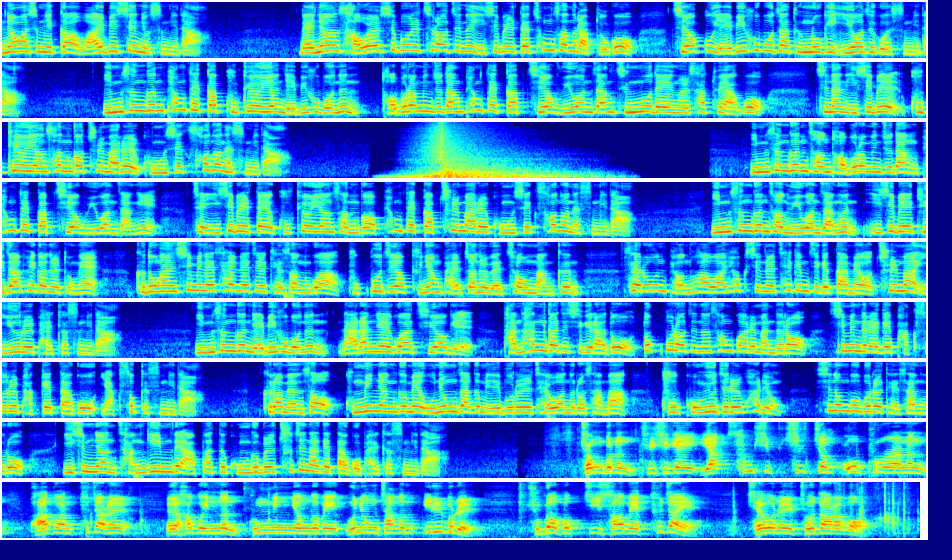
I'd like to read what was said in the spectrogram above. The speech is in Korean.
안녕하십니까. YBC 뉴스입니다. 내년 4월 15일 치러지는 21대 총선을 앞두고 지역구 예비 후보자 등록이 이어지고 있습니다. 임승근 평택갑 국회의원 예비 후보는 더불어민주당 평택갑 지역위원장 직무대행을 사퇴하고 지난 20일 국회의원 선거 출마를 공식 선언했습니다. 임승근 전 더불어민주당 평택갑 지역위원장이 제21대 국회의원 선거 평택갑 출마를 공식 선언했습니다. 임승근 전 위원장은 20일 기자회견을 통해 그동안 시민의 삶의 질 개선과 북부 지역 균형 발전을 외쳐온 만큼 새로운 변화와 혁신을 책임지겠다며 출마 이유를 밝혔습니다. 임승근 예비 후보는 나란 일과 지역 일, 단 한 가지씩이라도 똑부러지는 성과를 만들어 시민들에게 박수를 받겠다고 약속했습니다. 그러면서 국민연금의 운용자금 일부를 재원으로 삼아 국공유지를 활용, 신혼부부를 대상으로 20년 장기 임대 아파트 공급을 추진하겠다고 밝혔습니다. 정부는 주식의 약 37.5%라는 과도한 투자를 어, 하고 있는 국민연금의 운용자금 일부를 주거복지 사업에 투자해 재원을 조달하고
